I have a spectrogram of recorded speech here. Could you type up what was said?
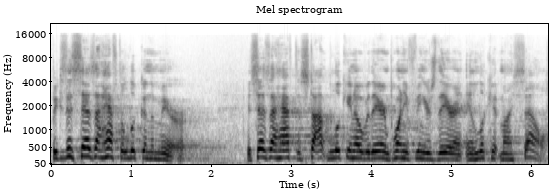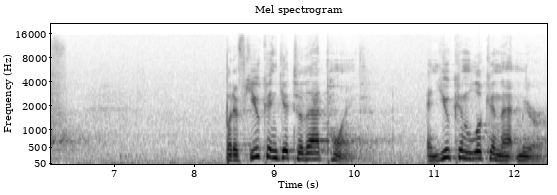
because it says I have to look in the mirror. It says I have to stop looking over there and pointing fingers there and, and look at myself. But if you can get to that point and you can look in that mirror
